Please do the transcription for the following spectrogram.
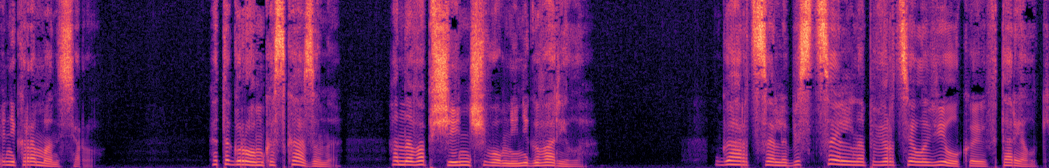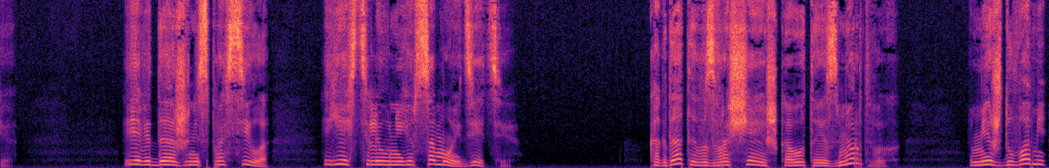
некромансеру. Это громко сказано. Она вообще ничего мне не говорила. Гарцель бесцельно повертела вилкой в тарелке. Я ведь даже не спросила, есть ли у нее самой дети. Когда ты возвращаешь кого-то из мертвых, между вами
